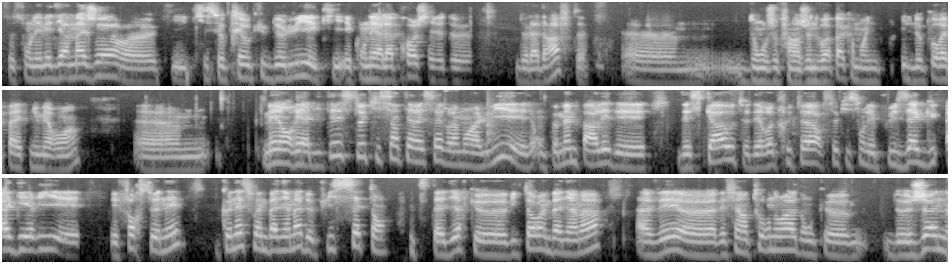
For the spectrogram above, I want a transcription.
ce sont les médias majeurs euh, qui, qui, se préoccupent de lui et qui et qu'on est à l'approche de, de la draft, euh, dont je, enfin, je ne vois pas comment il, ne pourrait pas être numéro un. Euh, mais en réalité, ceux qui s'intéressaient vraiment à lui, et on peut même parler des, des scouts, des recruteurs, ceux qui sont les plus aguerris et, et forcenés, connaissent Wembanyama depuis sept ans. C'est-à-dire que Victor Wembanyama avait, euh, avait fait un tournoi donc, euh, de jeunes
